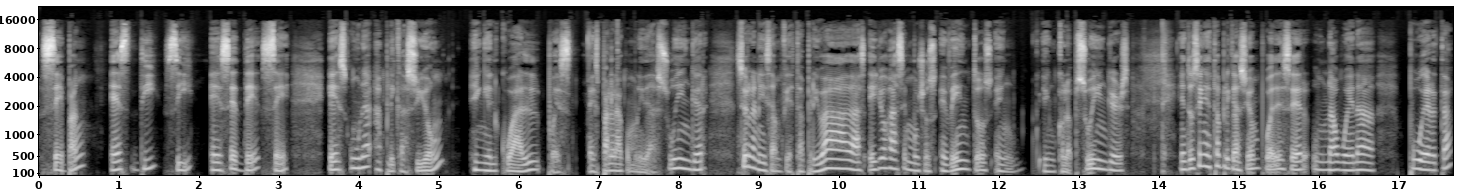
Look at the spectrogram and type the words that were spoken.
sepan, SDC, SDC es una aplicación en el cual pues es para la comunidad swinger, se organizan fiestas privadas, ellos hacen muchos eventos en, en club swingers. Entonces en esta aplicación puede ser una buena puerta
